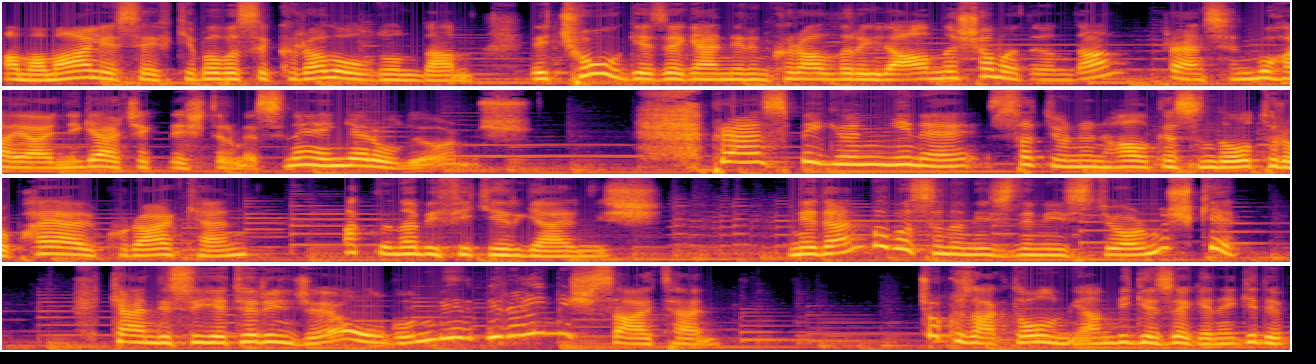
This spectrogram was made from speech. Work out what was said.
Ama maalesef ki babası kral olduğundan ve çoğu gezegenlerin krallarıyla anlaşamadığından prensin bu hayalini gerçekleştirmesine engel oluyormuş. Prens bir gün yine Satürn'ün halkasında oturup hayal kurarken aklına bir fikir gelmiş. Neden babasının iznini istiyormuş ki? Kendisi yeterince olgun bir bireymiş zaten. Çok uzakta olmayan bir gezegene gidip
